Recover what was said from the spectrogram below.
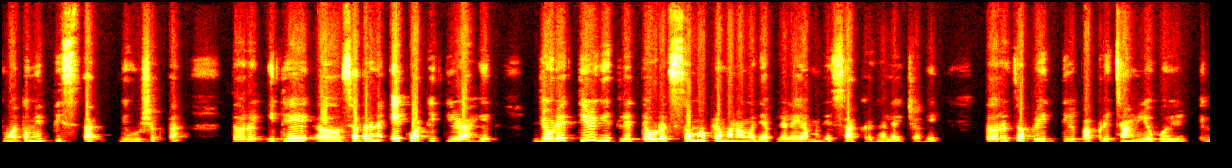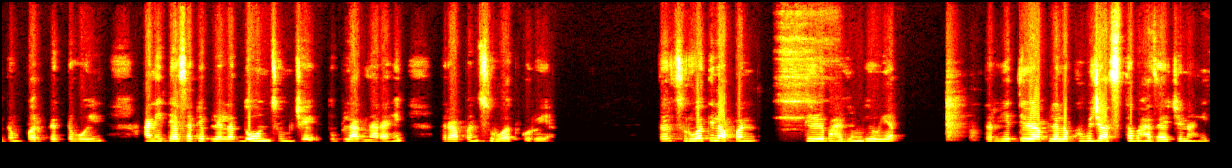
किंवा तुम्ही पिस्ता घेऊ शकता. तर इथे साधारण एक वाटी तीळ आहेत. जेवढे तीळ घेतले तेवढंच सम प्रमाणामध्ये आपल्याला यामध्ये साखर घालायची आहे. तरच आपली तीळ पापडी चांगली होईल एकदम परफेक्ट होईल आणि त्यासाठी आपल्याला दोन चमचे तूप लागणार आहे. तर आपण सुरुवात करूया. तर सुरुवातीला आपण तीळ भाजून घेऊयात. तर हे तीळ आपल्याला खूप जास्त भाजायचे नाहीत.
